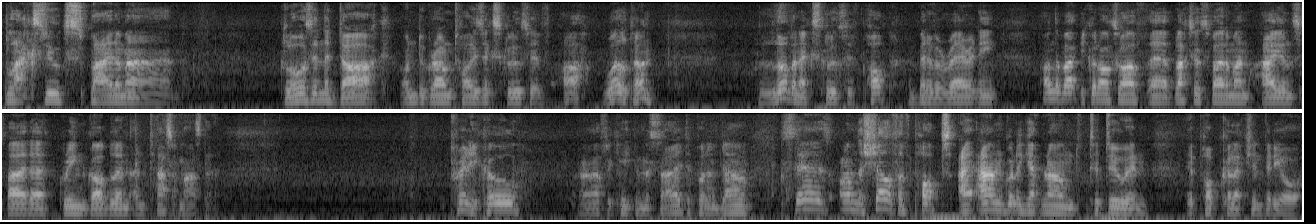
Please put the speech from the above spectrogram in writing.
Black Suit Spider-Man. Glows in the dark. Underground Toys exclusive. Ah, well done. Love an exclusive pop, a bit of a rarity. On the back you could also have uh, Black Suit Spider-Man, Iron Spider, Green Goblin and Taskmaster. Pretty cool. I have to keep him aside to put him down. Stairs on the shelf of pops. I am going to get round to doing a pop collection video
